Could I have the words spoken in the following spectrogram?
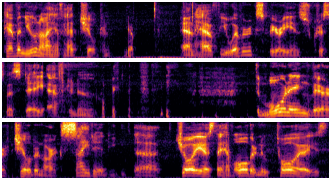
Kevin, you and I have had children. Yep. And have you ever experienced Christmas Day afternoon? the morning, their children are excited, uh, joyous. They have all their new toys,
